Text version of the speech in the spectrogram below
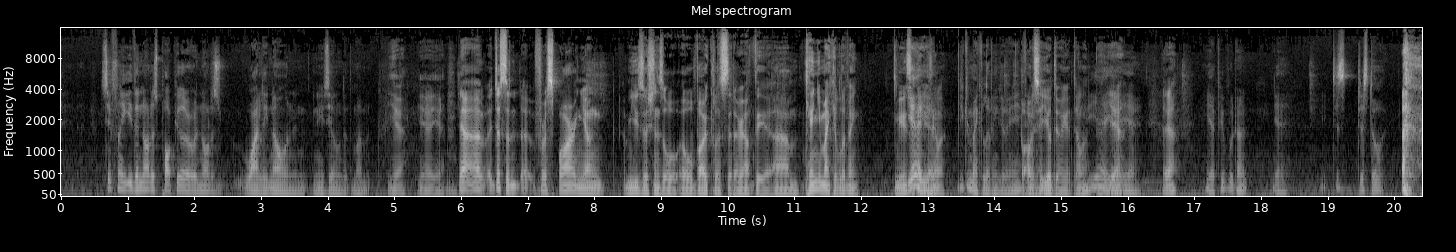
it's definitely either not as popular or not as widely known in New Zealand at the moment. Yeah, yeah, yeah. Yeah, uh, just uh, for aspiring young musicians or, or vocalists that are out there, um, can you make a living music Yeah, in New yeah. Zealand? You can make a living doing it. But obviously, you're doing it, Dylan. yeah, yeah, yeah, yeah, yeah. yeah. People don't. Yeah, You just just do it.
